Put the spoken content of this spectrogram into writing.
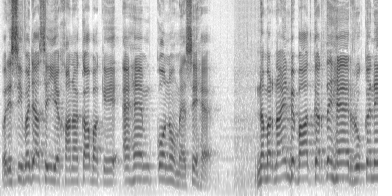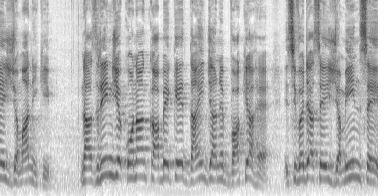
اور اسی وجہ سے یہ خانہ کعبہ کے اہم کونوں میں سے ہے۔ نمبر نائن پہ بات کرتے ہیں رکن یمانی کی۔ ناظرین، یہ کونا کعبے کے دائیں جانب واقع ہے۔ اسی وجہ سے یمین سے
